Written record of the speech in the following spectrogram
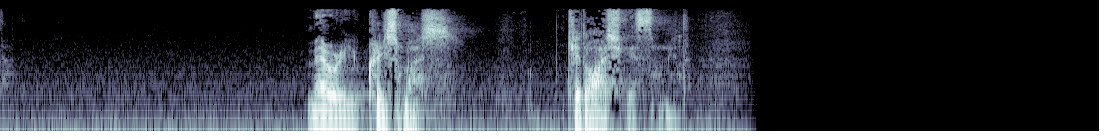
메리 크리스마스 기도하시겠습니다.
